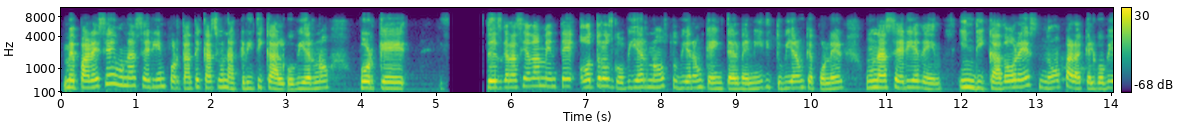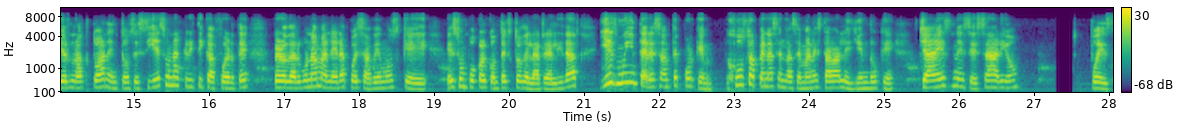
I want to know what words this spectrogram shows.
Me parece una serie importante, casi una crítica al gobierno, porque desgraciadamente otros gobiernos tuvieron que intervenir y tuvieron que poner una serie de indicadores, ¿no? Para que el gobierno actuara. Entonces, sí es una crítica fuerte, pero de alguna manera, pues sabemos que es un poco el contexto de la realidad. Y es muy interesante porque justo apenas en la semana estaba leyendo que ya es necesario pues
